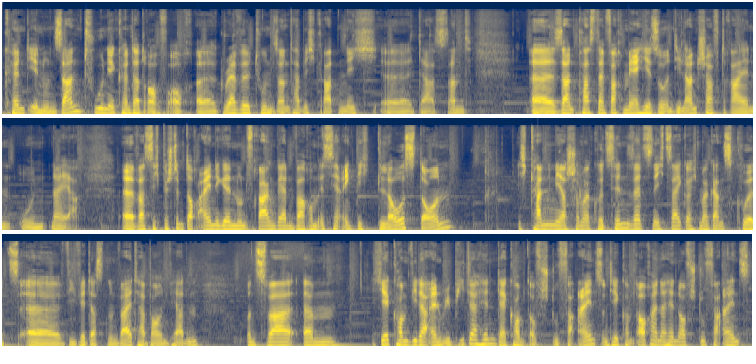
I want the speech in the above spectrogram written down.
könnt ihr nun Sand tun. Ihr könnt darauf auch äh, Gravel tun. Sand habe ich gerade nicht. Äh, da ist Sand. Sand passt einfach mehr hier so in die Landschaft rein. Und naja, was sich bestimmt auch einige nun fragen werden, warum ist hier eigentlich Glowstone? Ich kann ihn ja schon mal kurz hinsetzen. Ich zeige euch mal ganz kurz, wie wir das nun weiterbauen werden. Und zwar, ähm, hier kommt wieder ein Repeater hin, der kommt auf Stufe 1 und hier kommt auch einer hin auf Stufe 1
